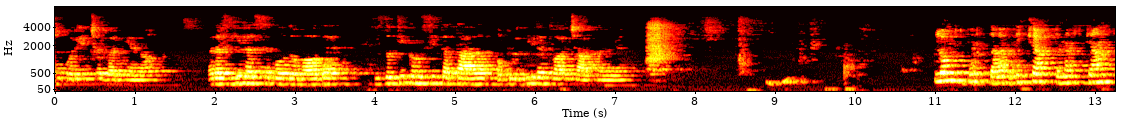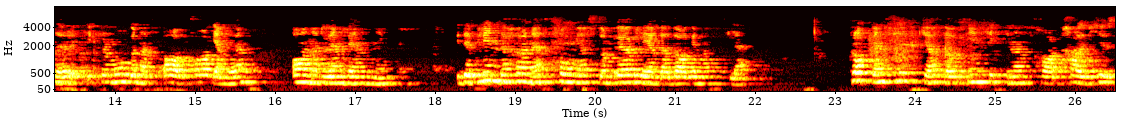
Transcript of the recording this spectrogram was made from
žuboreče vrnjeno. Razlile se bodo vode, z dotikom sita tal oplodile tvoje čakanje. Långt borta vid krafternas kanter, i förmågornas avtagande, anar du en vändning. I det blinda hörnet fångas de överlevda dagarnas släpp. Kroppen slukas av insikternas halvljus.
